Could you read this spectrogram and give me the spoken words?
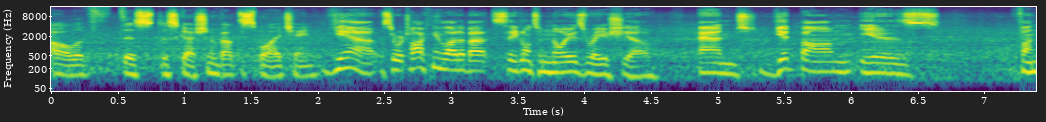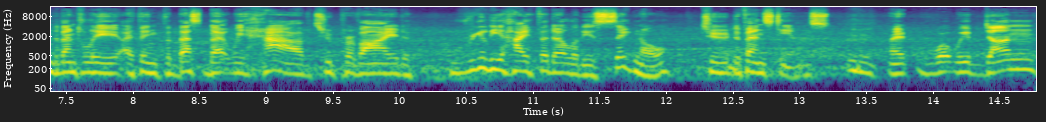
all of this discussion about the supply chain? Yeah, so we're talking a lot about signal to noise ratio, and GitBOM is fundamentally, I think, the best bet we have to provide really high fidelity signal to defense teams. Mm-hmm. Right? What we've done,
